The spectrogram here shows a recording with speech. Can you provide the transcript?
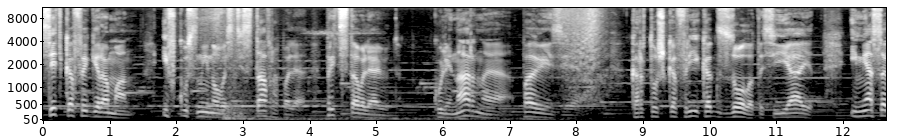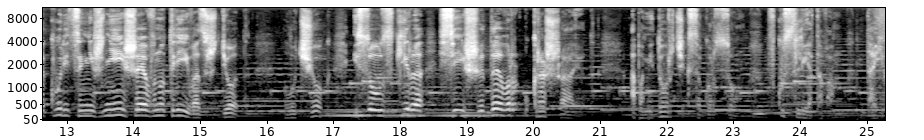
Сеть кафе «Героман» и вкусные новости Ставрополя представляют Кулинарная поэзия. Картошка фри как золото сияет И мясо курицы нежнейшее внутри вас ждет. Лучок и соус гира сей шедевр украшают А помидорчик с огурцом вкус лета вам дает.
